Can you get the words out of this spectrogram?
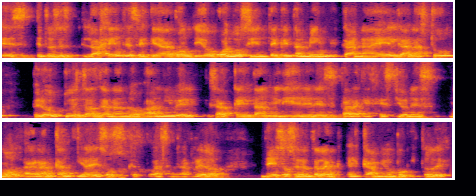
entonces la gente se queda contigo cuando siente que también gana él, ganas tú, pero tú estás ganando a nivel, o sea, ¿qué tan líder eres para que gestiones ¿no? la gran cantidad de socios que puedas tener alrededor? De eso se trata el cambio un poquito de,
